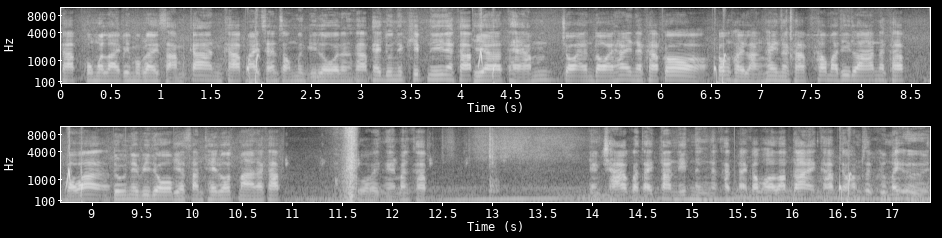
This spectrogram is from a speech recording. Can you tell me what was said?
ครับพวงมาลัยเป็นพวงมาลัย3ก้านครับไม่แสนสองหมื่นกิโลนะครับใครดูในคลิปนี้นะครับเกียร์แถมจอ Android ให้นะครับก็ต้องถอยหลังให้นะครับเข้ามาที่ร้านนะครับบอกว่าดูในวิดีโอเกียร์ซันเทสรถมานะครับตัวเป็นไงบ้างครับยังช้ากว่าไททันนิดนึงนะครับ แต่ก็พอรับได้ครับแต่ความรู้สึกคือไม่อืด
